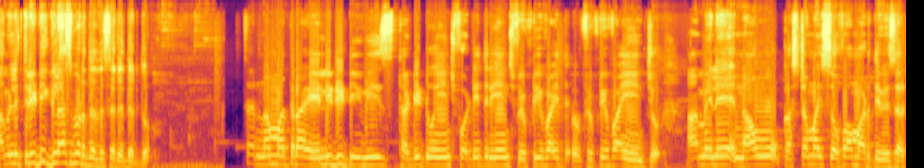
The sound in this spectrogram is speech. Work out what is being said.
ಆಮೇಲೆ ತ್ರೀ ಟಿ ಗ್ಲಾಸ್ ಬರ್ತದೆ ಸರ್ ಇದರದ್ದು. ಸರ್ ನಮ್ಮ ಹತ್ರ L E D TVs thirty two inch forty three inch fifty five fifty five inch ಆಮೇಲೆ ನಾವು ಕಸ್ಟಮೈಸ್ ಸೋಫಾ ಮಾಡ್ತೀವಿ ಸರ್.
